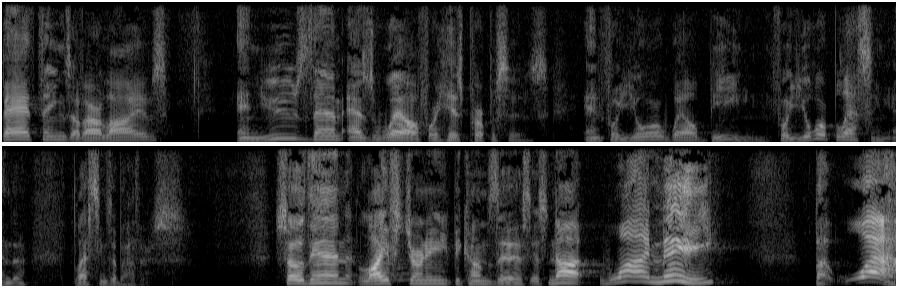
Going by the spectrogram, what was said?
bad things of our lives and use them as well for his purposes and for your well being, for your blessing and the blessings of others. So then life's journey becomes this it's not why me, but wow.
